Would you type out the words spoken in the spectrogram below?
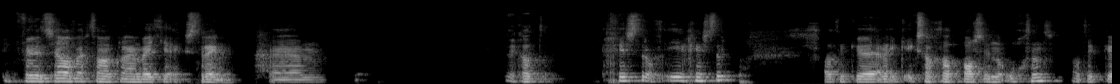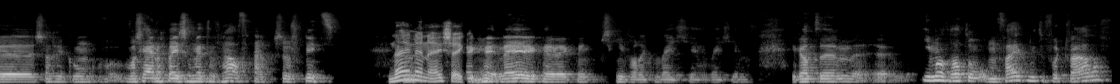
ik vind het zelf echt wel een klein beetje extreem. Um, ik had gisteren of eergisteren, had ik, uh, en ik, ik zag dat pas in de ochtend, had ik, uh, zag ik om, was jij nog bezig met een verhaal trouwens, of niet? Nee, nee, nee, zeker niet. Ik, nee, ik, ik, denk, misschien val ik een beetje, een beetje in. Ik had, um, uh, iemand had om, om vijf minuten voor twaalf,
